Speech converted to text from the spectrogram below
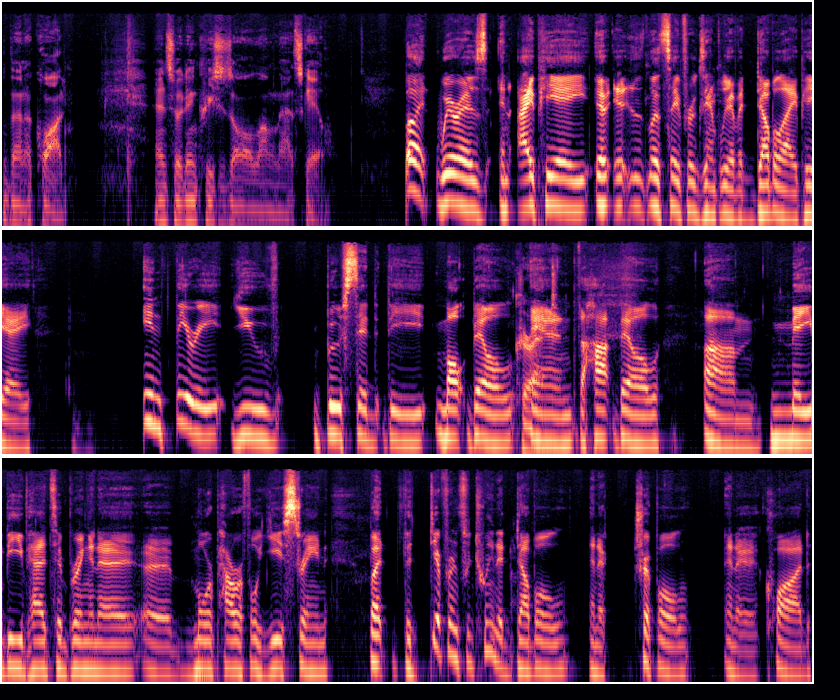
than a quad, and so it increases all along that scale. But whereas an IPA, i i let's say for example, you have a double IPA, in theory, you've boosted the malt bill Correct. and the hop bill. Um, maybe you've had to bring in a, a more powerful yeast strain, but the difference between a double and a triple and a quad,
